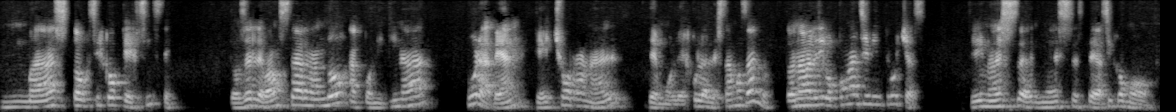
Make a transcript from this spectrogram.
más tóxico que existe. Entonces le vamos a estar dando aconitina pura. Vean qué chorronal de moléculas le estamos dando. Entonces nada más les digo, pónganse bien truchas. ¿sí? No es, no es este, así como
